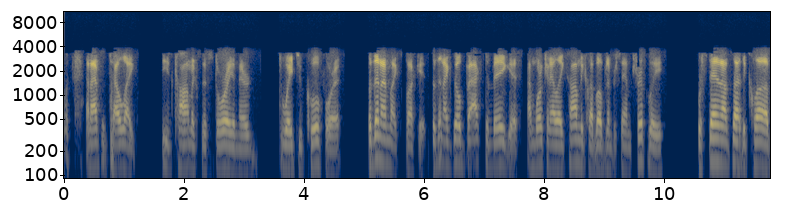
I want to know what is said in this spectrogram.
and I have to tell like these comics this story, and they're way too cool for it. But then I'm like, fuck it. So then I go back to Vegas. I'm working at LA Comedy Club, opening for Sam Tripoli. We're standing outside the club.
